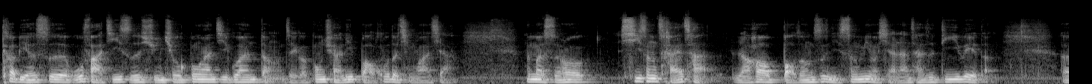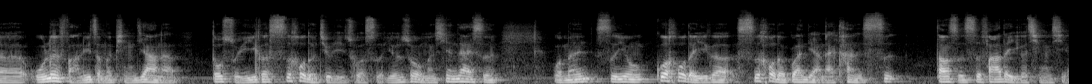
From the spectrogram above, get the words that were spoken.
特别是无法及时寻求公安机关等这个公权力保护的情况下，那么时候牺牲财产，然后保证自己生命，显然才是第一位的。呃，无论法律怎么评价呢，都属于一个事后的救济措施。也就是说，我们现在是，我们是用过后的一个事后的观点来看事当时事发的一个情形。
